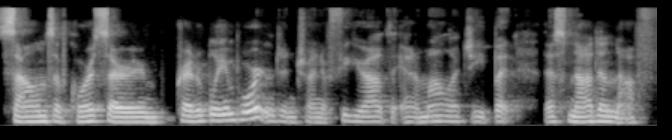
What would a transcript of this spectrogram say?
Sounds, of course, are incredibly important in trying to figure out the etymology, but that's not enough.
